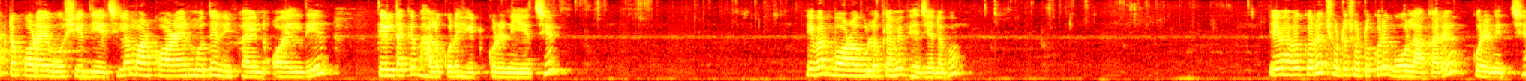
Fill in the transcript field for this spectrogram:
একটা কড়াই বসিয়ে দিয়েছিলাম, আর কড়াইয়ের মধ্যে রিফাইন অয়েল দিয়ে তেলটাকে ভালো করে হিট করে নিয়েছি। এবার বড়াগুলোকে আমি ভেজে নেব। এভাবে করে ছোট ছোট করে গোল আকারে করে নিচ্ছে।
